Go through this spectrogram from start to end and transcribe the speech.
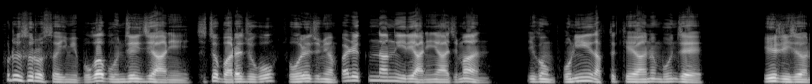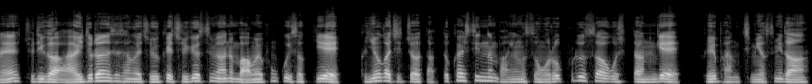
푸르스로서 이미 뭐가 문제인지 아니 직접 말해주고 조언해주면 빨리 끝나는 일이 아니냐 하지만 이건 본인이 납득해야 하는 문제. 일 이전에 주리가 아이돌이라는 세상을 즐겁게 즐겼으면 하는 마음을 품고 있었기에 그녀가 직접 납득할 수 있는 방향성으로 푸르스하고 싶다는 게 그의 방침이었습니다.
